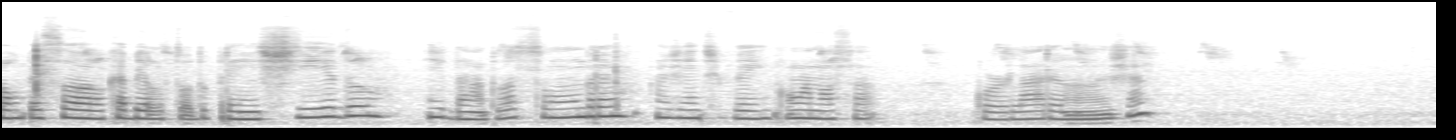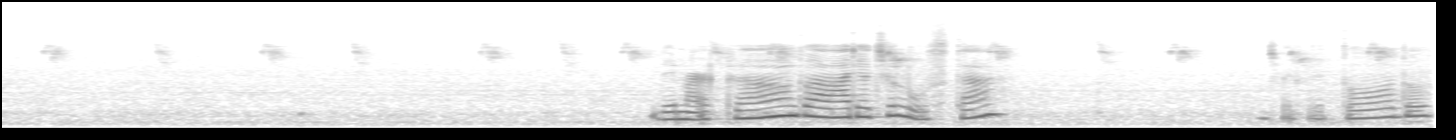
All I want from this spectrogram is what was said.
Bom, pessoal, o cabelo todo preenchido e dado a sombra, a gente vem com a nossa cor laranja. Demarcando a área de luz, tá? A gente vai ver todo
